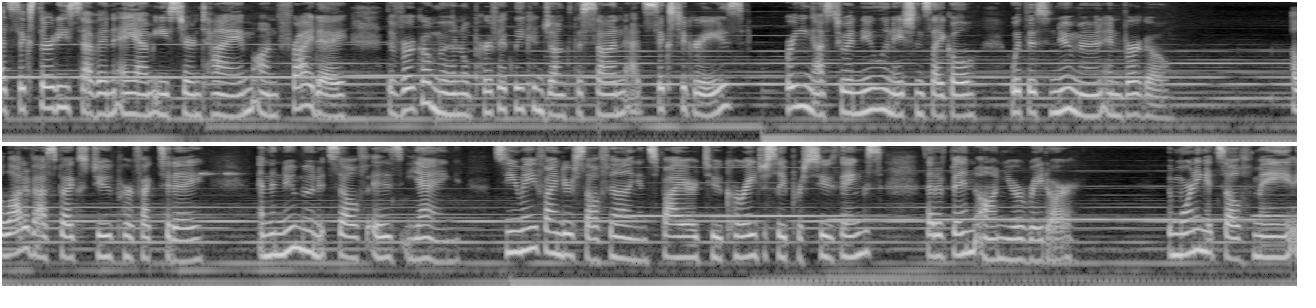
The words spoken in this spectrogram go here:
At 6:37 a.m. Eastern Time on Friday, the Virgo moon will perfectly conjunct the sun at 6 degrees, bringing us to a new lunation cycle with this new moon in Virgo. A lot of aspects do perfect today, and the new moon itself is yang, so you may find yourself feeling inspired to courageously pursue things that have been on your radar. The morning itself may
